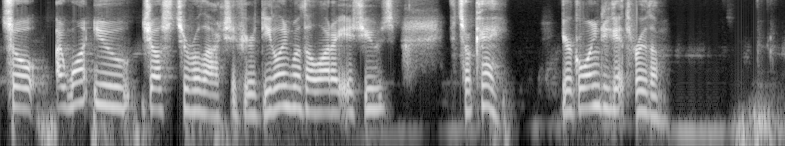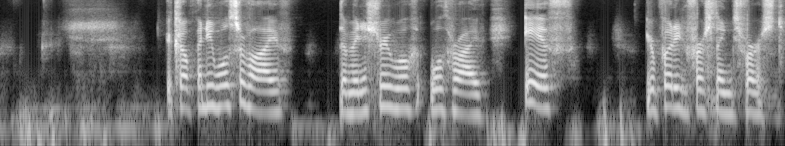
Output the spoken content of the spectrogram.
So I want you just to relax. If you're dealing with a lot of issues, it's okay. You're going to get through them. Your company will survive. The ministry will, will thrive if you're putting first things first.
